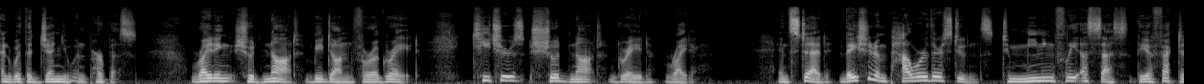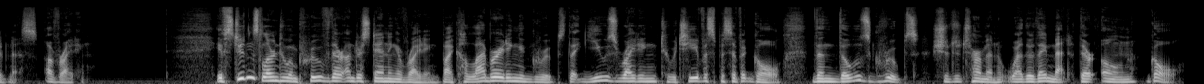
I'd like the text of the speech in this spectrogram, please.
and with a genuine purpose. Writing should not be done for a grade. Teachers should not grade writing. Instead, they should empower their students to meaningfully assess the effectiveness of writing. If students learn to improve their understanding of writing by collaborating in groups that use writing to achieve a specific goal, then those groups should determine whether they met their own goal.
